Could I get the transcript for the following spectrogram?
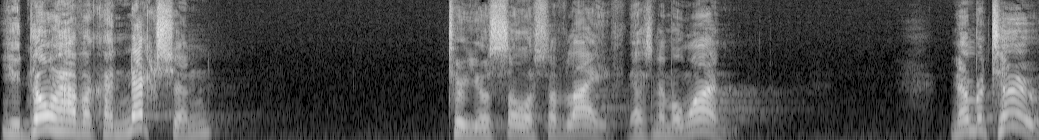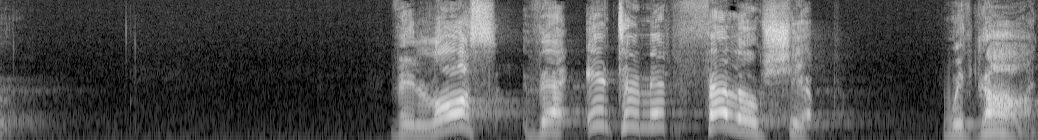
you don't have a connection to your source of life. That's number one. Number two, they lost their intimate fellowship with God.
